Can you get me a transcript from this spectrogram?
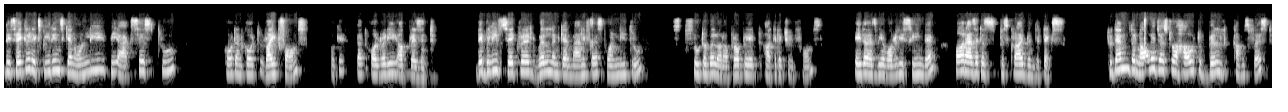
the sacred experience can only be accessed through quote unquote right forms, okay, that already are present. They believe sacred will and can manifest only through suitable or appropriate architectural forms, either as we have already seen them or as it is prescribed in the text. To them, the knowledge as to how to build comes first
